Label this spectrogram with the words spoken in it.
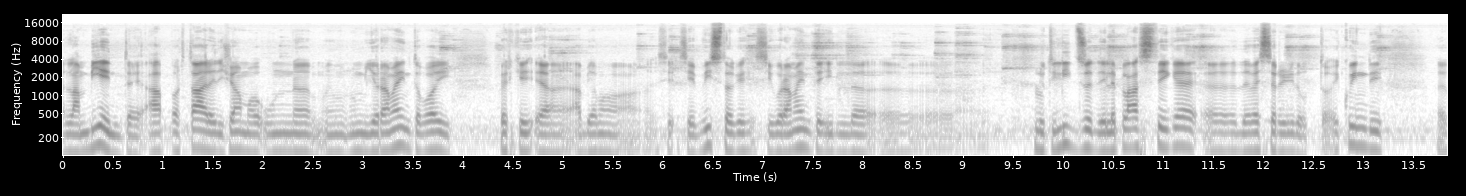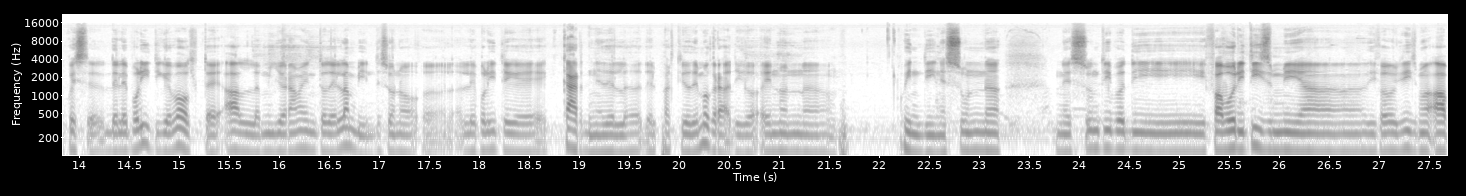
l'ambiente a portare diciamo, un, un, miglioramento poi perché eh, abbiamo, si, è visto che sicuramente eh, l'utilizzo delle plastiche eh, deve essere ridotto e quindi queste, delle politiche volte al miglioramento dell'ambiente sono le politiche cardine del, del, Partito Democratico e non, quindi nessun, nessun tipo di favoritismi di favoritismo a,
